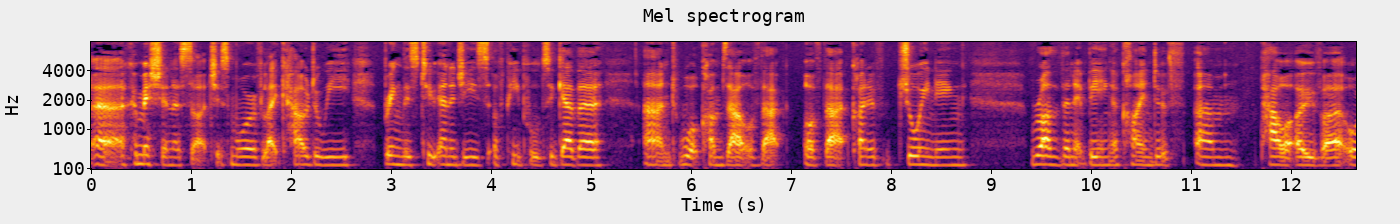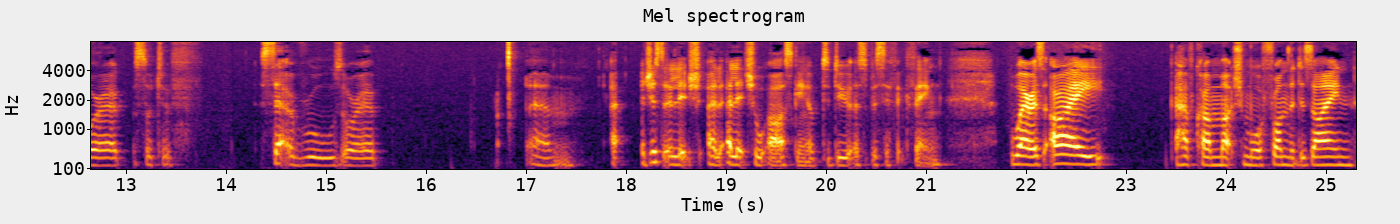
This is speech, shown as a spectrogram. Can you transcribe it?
uh, a commission as such. It's more of like how do we bring these two energies of people together, and what comes out of that of that kind of joining, rather than it being a kind of um, power over or a sort of set of rules or a um a, just a, lit- a, a literal asking of to do a specific thing. Whereas I have come much more from the design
